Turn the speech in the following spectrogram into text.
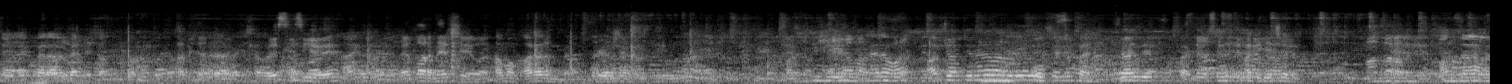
Şeyle beraber ben de çalıştım. Tabii canım. Eskisi gibi. Ben varım her şeye var. Tamam ararım ben. Görüşürüz. Abi köftene ne var oraya? Of süper. Güzeldir. İsterseniz Hadi geçelim. Manzaralı. Manzaralı.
